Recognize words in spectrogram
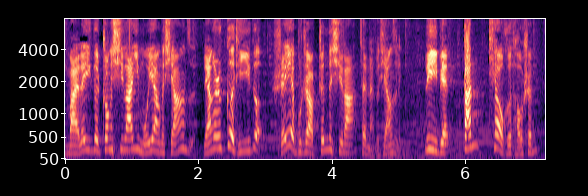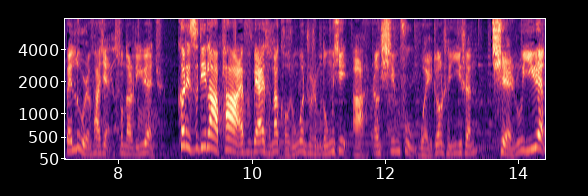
买了一个装希拉一模一样的箱子，两个人各提一个，谁也不知道真的希拉在哪个箱子里。另一边，丹跳河逃生，被路人发现，送到了医院去。克里斯蒂娜怕 FBI 从他口中问出什么东西啊，让心腹伪装成医生，潜入医院，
